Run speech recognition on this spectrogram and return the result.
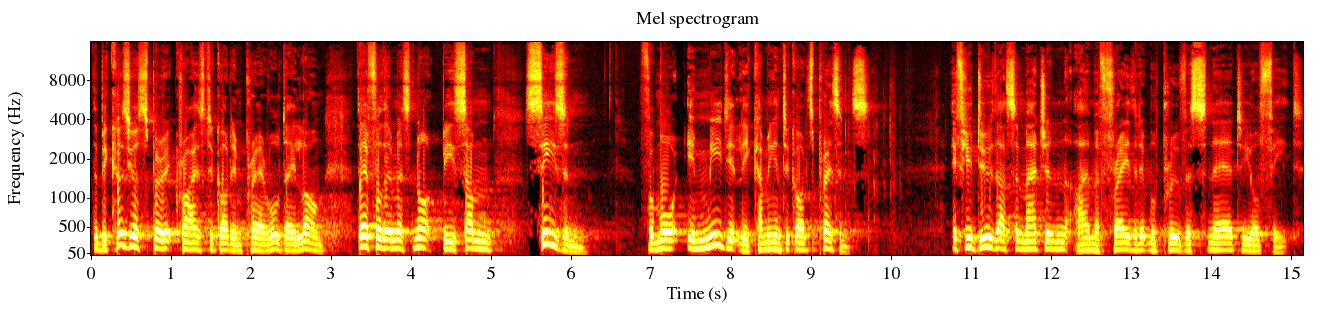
that because your spirit cries to God in prayer all day long, therefore there must not be some season for more immediately coming into God's presence. If you do thus imagine, I am afraid that it will prove a snare to your feet.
